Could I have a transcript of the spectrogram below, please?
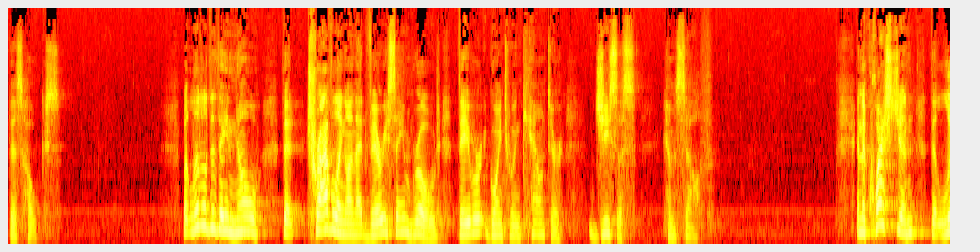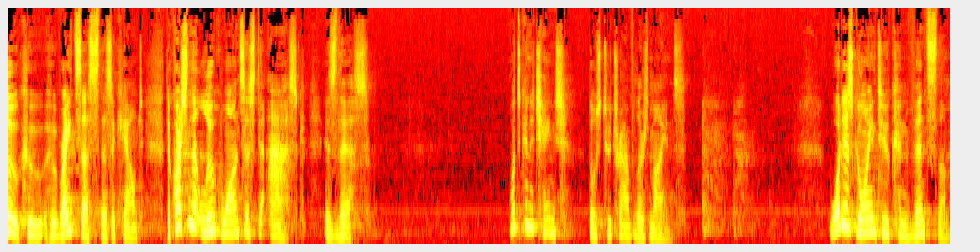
this hoax. But little did they know that traveling on that very same road, they were going to encounter Jesus himself. And the question that Luke, who, who writes us this account, the question that Luke wants us to ask is this What's going to change those two travelers' minds? What is going to convince them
